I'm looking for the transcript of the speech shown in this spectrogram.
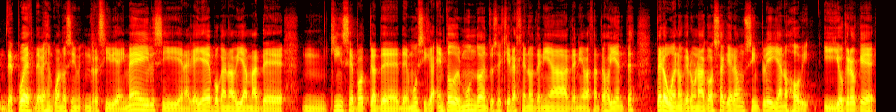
Después, de vez en cuando recibía emails y en aquella época no había había más de 15 mm, podcasts de, música en todo el mundo, entonces quieras que no tenía, tenía bastantes oyentes, pero bueno, que era una cosa que era un simple y llano hobby. Y yo creo que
